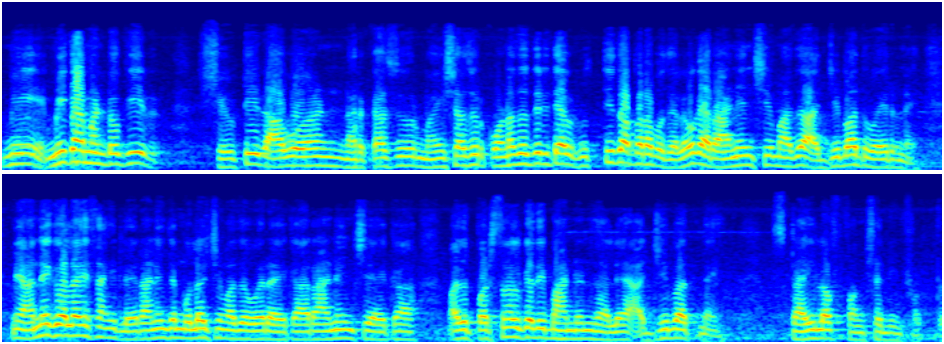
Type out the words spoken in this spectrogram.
मी मी काय म्हणतो की शेवटी रावण नरकासूर महिषासूर कोणाचा तरी त्या वृत्तीचा पराभव झाला. बघा राणींशी माझं अजिबात वैर नाही. मी अनेक वेळा हे सांगितलंय राणींच्या मुलाची माझं वैर आहे का? राणींची आहे का? माझं पर्सनल कधी भांडण झालंय? अजिबात नाही. स्टाईल ऑफ फंक्शनिंग फक्त.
